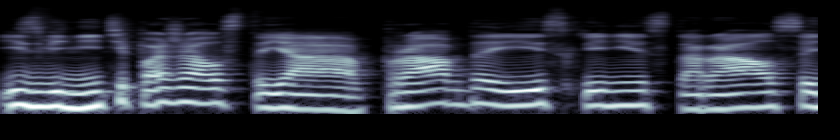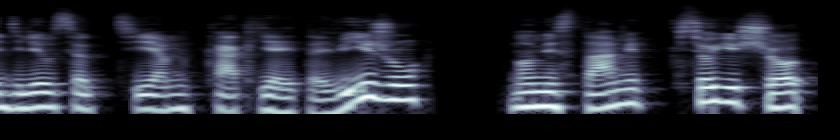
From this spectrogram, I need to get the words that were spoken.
Извините, пожалуйста, я правда искренне старался и делился тем, как я это вижу, но местами все еще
